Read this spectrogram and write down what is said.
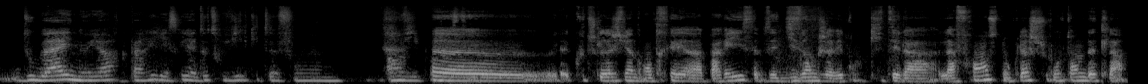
Dubaï, New York, Paris, est-ce qu'il y a d'autres villes qui te font envie euh, Écoute, là, je viens de rentrer à Paris. Ça faisait dix ans que j'avais quitté la, France. Donc là, je suis contente d'être là.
